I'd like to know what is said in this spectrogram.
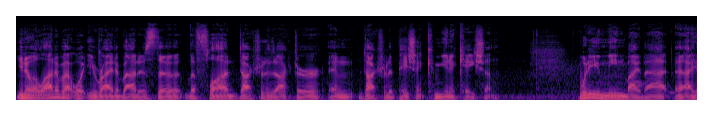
You know, a lot about what you write about is the the flawed doctor to doctor and doctor to patient communication. What do you mean by that? I,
